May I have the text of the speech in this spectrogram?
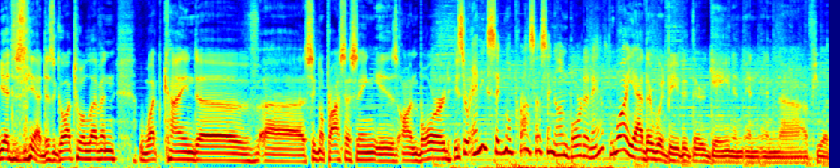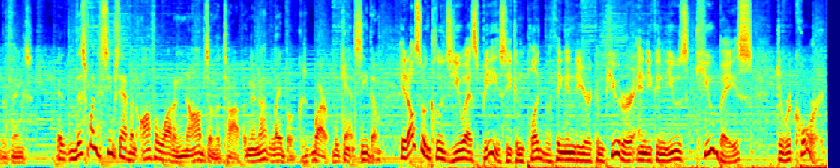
Yeah, does, yeah. Does it go up to 11? What kind of uh, signal processing is on board? Is there any signal processing on board an amp? Well, yeah, there would be, but there gain and, and, and uh, a few other things. This one seems to have an awful lot of knobs on the top, and they're not labeled because well, we can't see them. It also includes USB, so you can plug the thing into your computer and you can use Cubase to record.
